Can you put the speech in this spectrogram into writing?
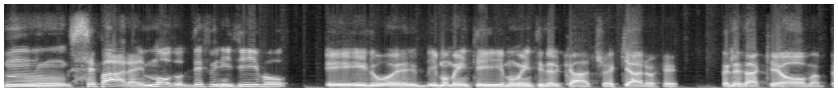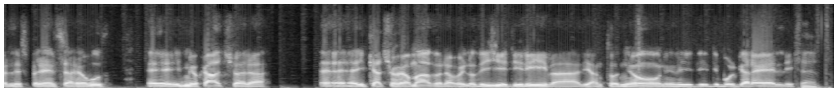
um, separa in modo definitivo i, due, i, momenti, i momenti del calcio. È chiaro che per l'età che ho, ma per l'esperienza che ho avuto, eh, il mio calcio era eh, il calcio che ho amato era quello di, di Riva, di Antonioni, di, di, di Bulgarelli, certo.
